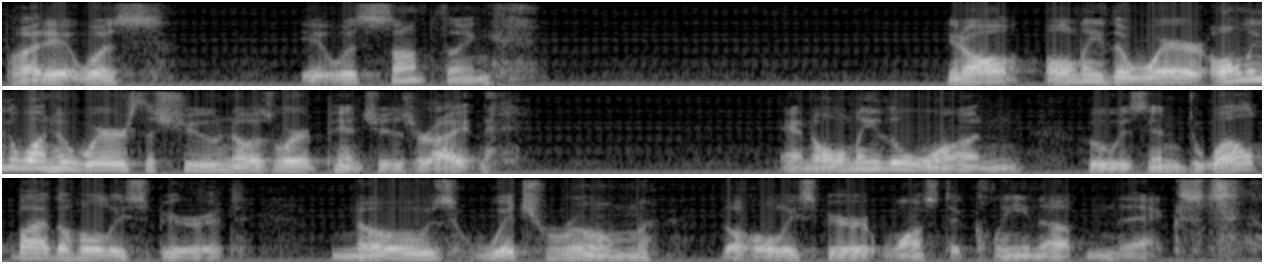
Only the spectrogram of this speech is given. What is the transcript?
but it was it was something. You know, only the wear, only the one who wears the shoe knows where it pinches, right? And only the one who is indwelt by the Holy Spirit knows which room the Holy Spirit wants to clean up next.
